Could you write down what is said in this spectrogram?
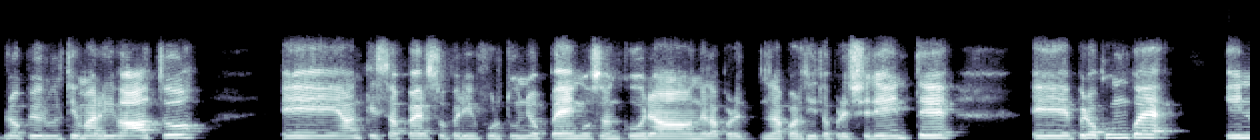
proprio l'ultimo arrivato e anche se ha perso per infortunio Pengos ancora nella, nella partita precedente, eh, però comunque in,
